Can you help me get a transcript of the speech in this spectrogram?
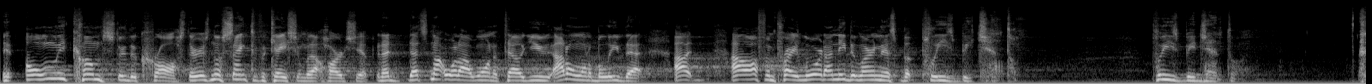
it only comes through the cross. There is no sanctification without hardship. And I, that's not what I want to tell you. I don't want to believe that. I, I often pray, Lord, I need to learn this, but please be gentle. Please be gentle.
